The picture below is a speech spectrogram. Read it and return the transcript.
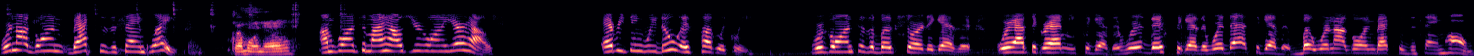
we're not going back to the same place. Come on now. I'm going to my house, you're going to your house. Everything we do is publicly. We're going to the bookstore together. We're at the Grammys together. We're this together. We're that together. But we're not going back to the same home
